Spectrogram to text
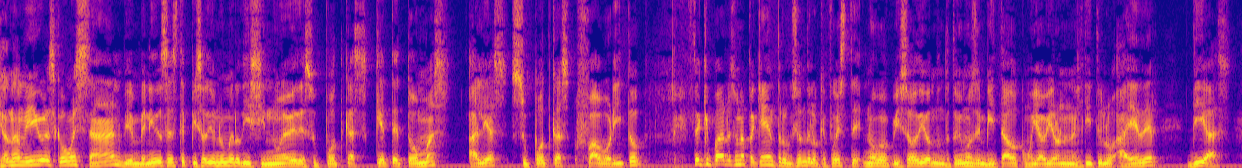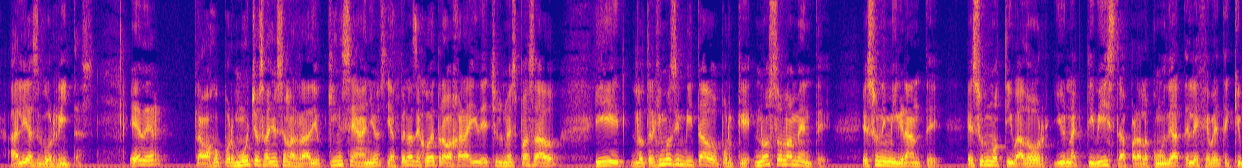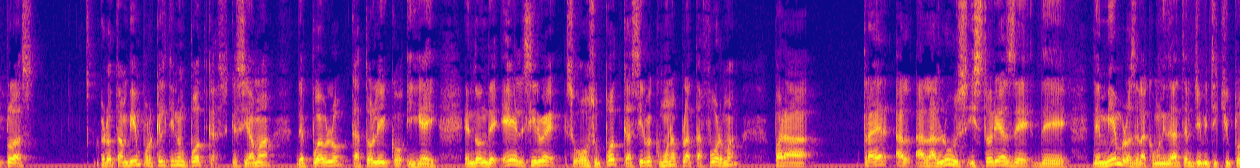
¿Qué onda amigos? ¿Cómo están? Bienvenidos a este episodio número 19 de su podcast ¿Qué te tomas? alias su podcast favorito. Estoy aquí para darles una pequeña introducción de lo que fue este nuevo episodio donde tuvimos invitado, como ya vieron en el título, a Eder Díaz, alias Gorritas. Eder trabajó por muchos años en la radio, 15 años, y apenas dejó de trabajar ahí, de hecho, el mes pasado, y lo trajimos invitado porque no solamente es un inmigrante, es un motivador y un activista para la comunidad LGBTQ, pero también porque él tiene un podcast que se llama De Pueblo Católico y Gay, en donde él sirve, o su podcast sirve como una plataforma para traer a, la luz historias de, miembros de la comunidad LGBTQ,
